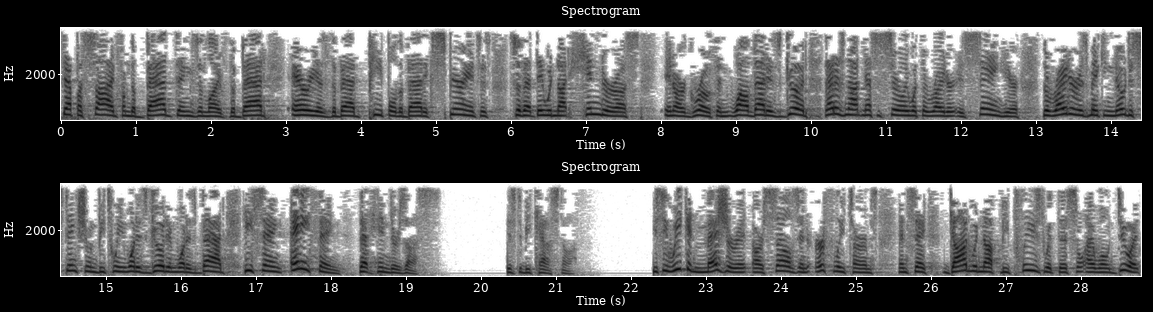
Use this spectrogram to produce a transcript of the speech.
step aside from the bad things in life, the bad areas, the bad people, the bad experiences, so that they would not hinder us in our growth. And while that is good, that is not necessarily what the writer is saying here. The writer is making no distinction between what is good and what is bad. He's saying anything that hinders us is to be cast off. You see, we could measure it ourselves in earthly terms and say, God would not be pleased with this, so I won't do it.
